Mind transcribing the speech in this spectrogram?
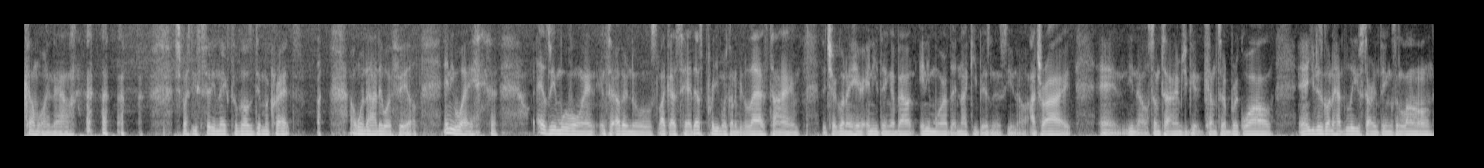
Come on now. Especially sitting next to those Democrats. I wonder how they would feel. Anyway, as we move on into other news, like I said, that's pretty much going to be the last time that you're going to hear anything about any more of that Nike business. You know, I tried, and you know, sometimes you could come to a brick wall, and you're just going to have to leave certain things alone.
